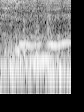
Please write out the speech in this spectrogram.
so many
